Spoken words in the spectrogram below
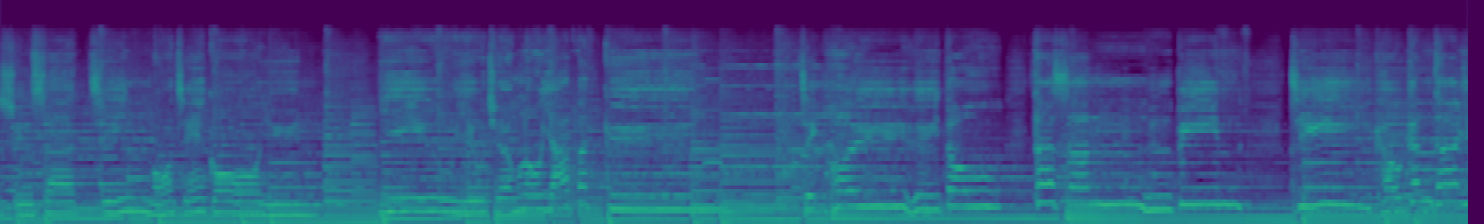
船实践我这个愿，遥遥长路也不倦，直去到他身边。只求跟他一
